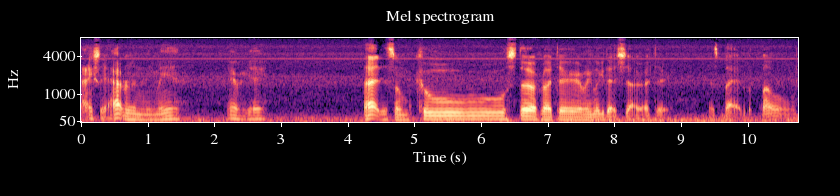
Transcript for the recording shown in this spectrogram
Actually outrunning him, man. There we go. That is some cool stuff right there. I mean, look at that shot right there. That's bad to the bone.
